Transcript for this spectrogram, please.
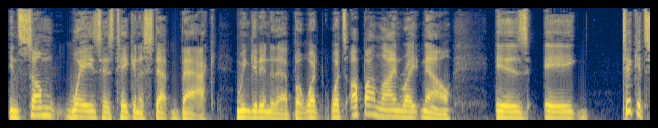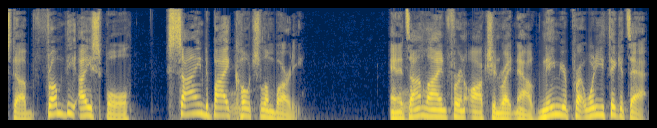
in some ways, has taken a step back. We can get into that. But what, what's up online right now is a ticket stub from the Ice Bowl signed by Coach Lombardi. And it's oh. online for an auction right now. Name your price. What do you think it's at?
